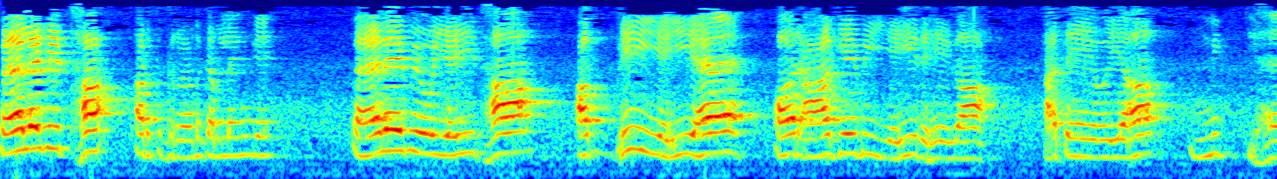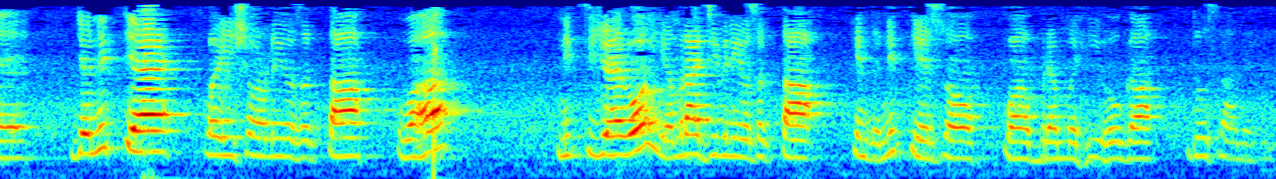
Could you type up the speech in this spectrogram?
पहले भी था, अर्थ ग्रहण कर लेंगे। पहले भी वो यही था, अब भी यही है और आगे भी यही रहेगा। अतएव यह नित्य है। जो नित्य है, वह ईश्वर नहीं हो सकता। वह नित्य जो है, वो यमराज जी भी नहीं हो सकता। किंतु नित्य सो वह ब्रह्म ही होगा। दूसरा नहीं।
